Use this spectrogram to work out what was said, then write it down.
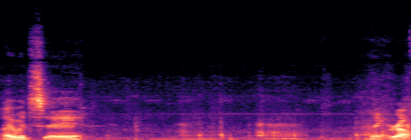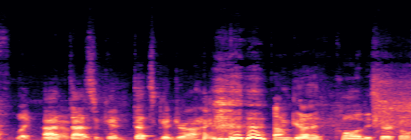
I would say like rough, like That, that's a good. That's a good drawing. I'm good. Quality circle.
